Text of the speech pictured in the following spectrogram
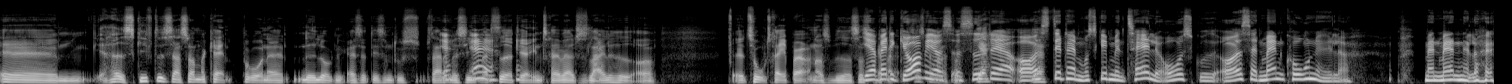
øh, havde skiftet sig så markant på grund af nedlukning. Altså det, som du startede ja. med at sige, ja, ja, man sidder ja. der i en treværelseslejlighed og øh, to-tre børn og så videre. Så ja, hvad det gjorde vi os at sidde ja. der, og også ja. det der måske mentale overskud, og også at mand, kone eller mand mand eller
